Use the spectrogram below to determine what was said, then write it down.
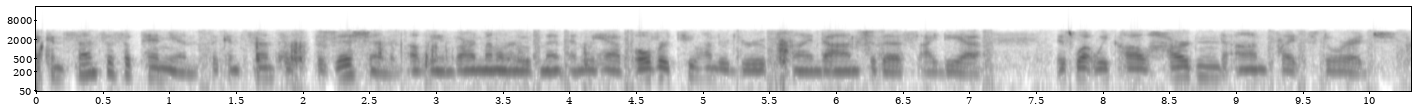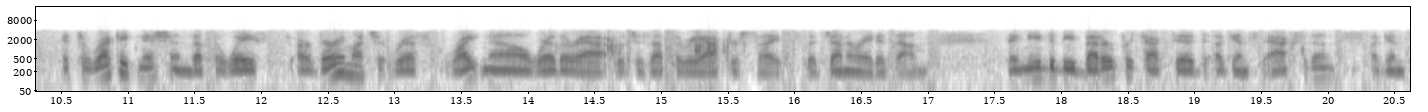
The consensus opinion, the consensus position of the environmental movement, and we have over 200 groups signed on to this idea, is what we call hardened on site storage it's a recognition that the wastes are very much at risk right now where they're at, which is at the reactor sites that generated them. They need to be better protected against accidents, against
